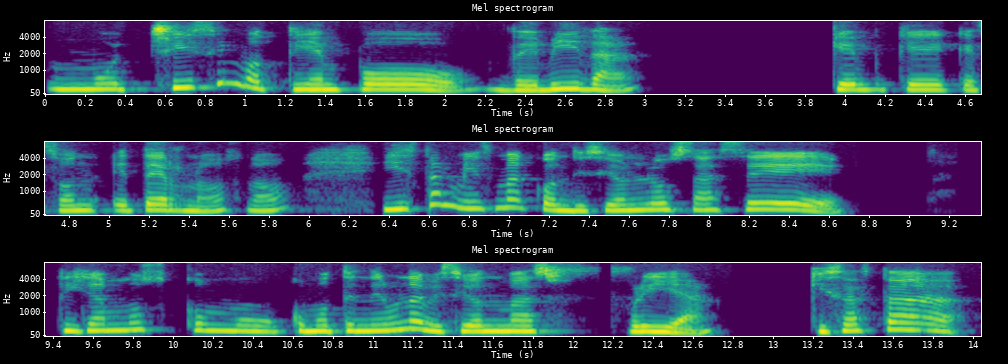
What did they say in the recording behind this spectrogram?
muchísimo tiempo de vida que, que, son eternos, ¿no? Y esta misma condición los hace, digamos, como, como tener una visión más fría, quizás está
